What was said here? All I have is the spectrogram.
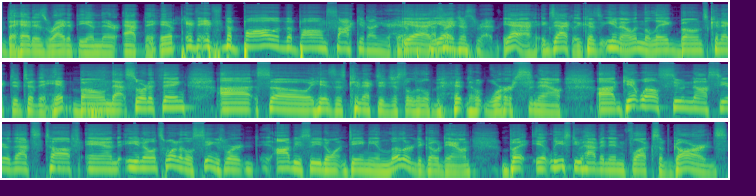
the head is right at the end there at the hip. It, it's the ball of the ball and socket on your hip. Yeah, That's yeah. I just read. Yeah, exactly. Because you know, and the leg bone's connected to the hip bone, that sort of thing. Uh, so his is connected just a little bit worse now. Uh, get well soon, Nassir. That's tough. And you know, it's one of those things where obviously you don't want Damian Lillard to go down, but at least you have an influx of guards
